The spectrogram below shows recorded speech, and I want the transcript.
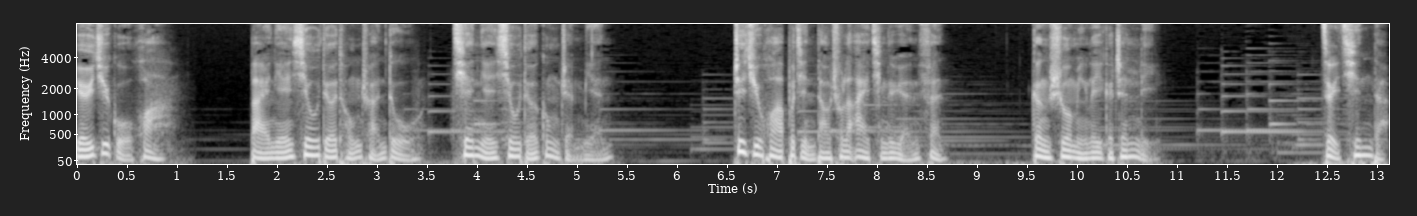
有一句古话：“百年修得同船渡，千年修得共枕眠。”这句话不仅道出了爱情的缘分，更说明了一个真理：最亲的，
